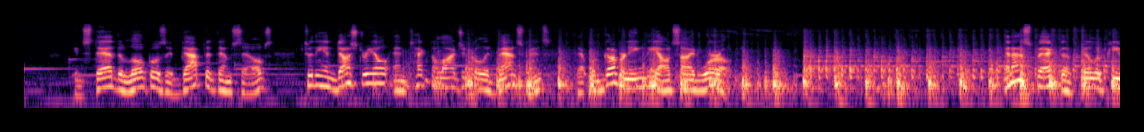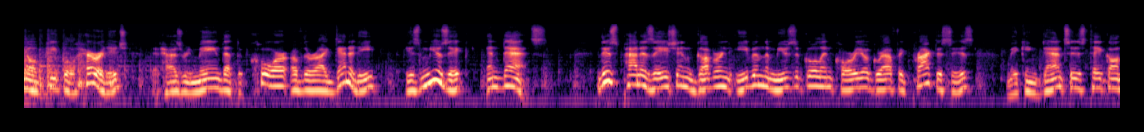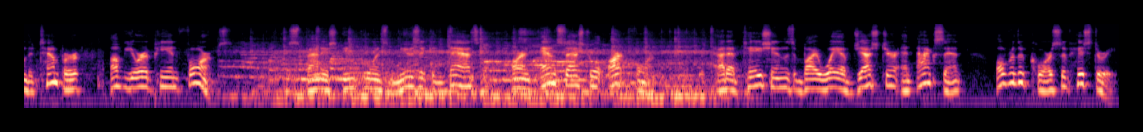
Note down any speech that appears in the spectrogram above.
Instead, the locals adapted themselves to the industrial and technological advancements that were governing the outside world. An aspect of Filipino people heritage that has remained at the core of their identity is music and dance. Hispanization governed even the musical and choreographic practices, making dances take on the temper of European forms. Spanish influenced music and dance are an ancestral art form, with adaptations by way of gesture and accent over the course of history.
